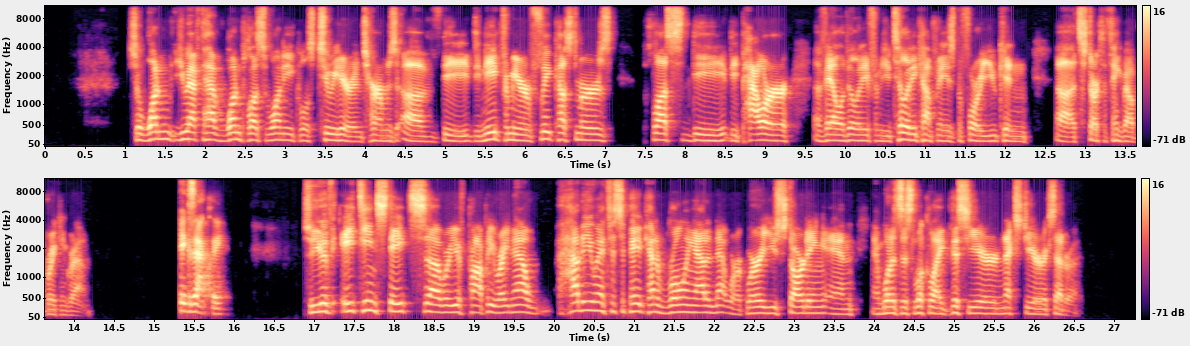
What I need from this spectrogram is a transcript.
So one, you have to have one plus one equals two here in terms of the the need from your fleet customers plus the the power availability from the utility companies before you can uh, start to think about breaking ground. Exactly. So you have 18 states uh, where you have property right now. How do you anticipate kind of rolling out a network? Where are you starting, and and what does this look like this year, next year, et cetera?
